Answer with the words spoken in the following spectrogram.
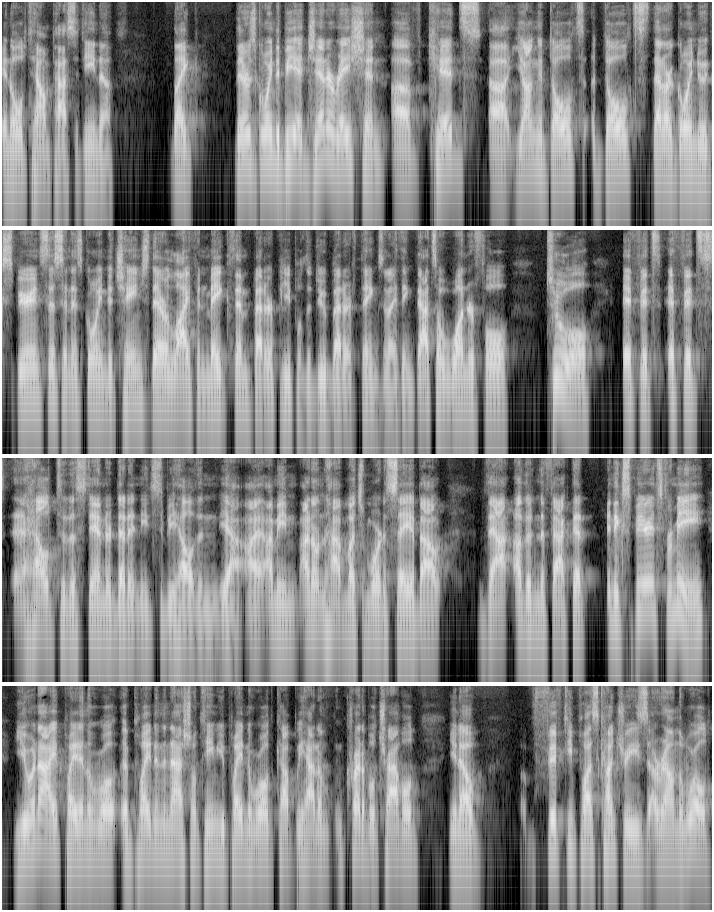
in Old Town Pasadena, like there's going to be a generation of kids, uh, young adults, adults that are going to experience this and it's going to change their life and make them better people to do better things. And I think that's a wonderful tool if it's if it's held to the standard that it needs to be held. And yeah, I, I mean, I don't have much more to say about that other than the fact that an experience for me, you and I played in the world, uh, played in the national team, you played in the World Cup. We had an incredible traveled, you know, 50 plus countries around the world.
